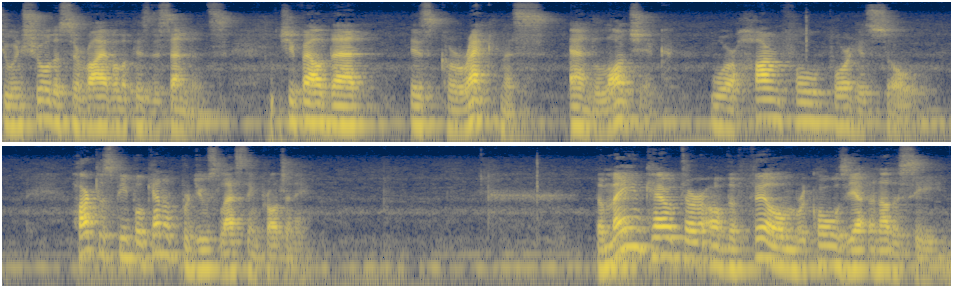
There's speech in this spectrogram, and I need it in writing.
to ensure the survival of his descendants. She felt that his correctness and logic were harmful for his soul. Heartless people cannot produce lasting progeny. The main character of the film recalls yet another scene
